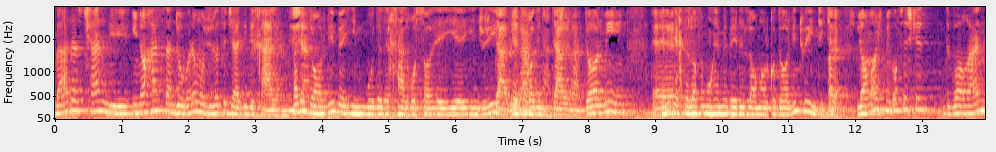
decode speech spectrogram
بعد از چندی اینا هستن دوباره موجودات جدیدی خلق میشن. ولی داروین به این مدل خلق و سایه‌ای اینجوری اعتقادی نداشت. دقیقاً. داروین یعنی اختلاف مهمه بین لامارک و داروین توی این تیکه آره. لامارک میگفتش که واقعا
